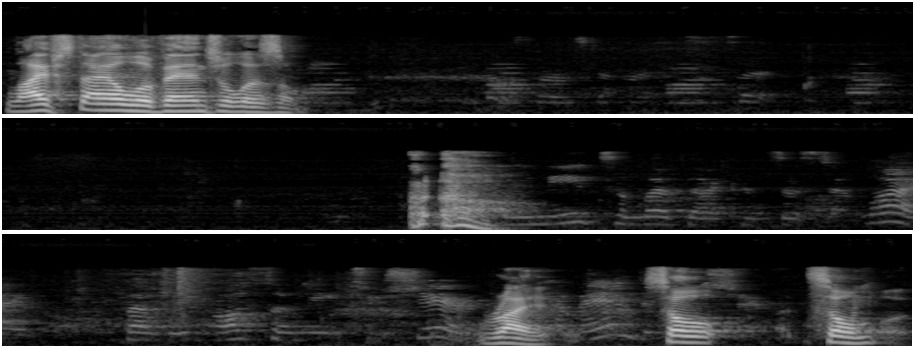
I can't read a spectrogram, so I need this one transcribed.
Lifestyle evangelism. we need to live that consistent life, but we also need to share. We're Right. So, so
